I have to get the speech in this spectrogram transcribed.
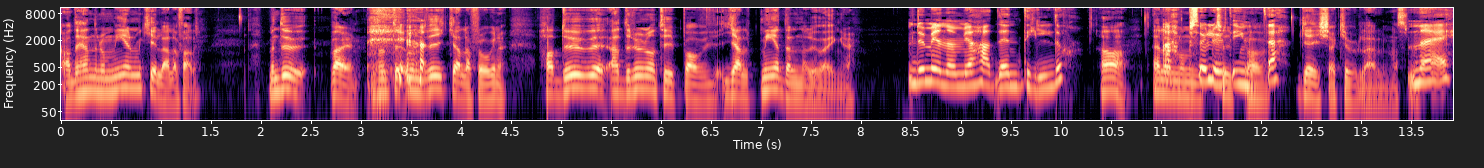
Ja, det händer nog mer med killar i alla fall. Men du, Vargen, du får inte undvika alla frågorna. Hade du, hade du någon typ av hjälpmedel när du var yngre? Du menar om jag hade en dildo? Ja, eller någon Absolut typ inte. av geisha-kula eller något sånt. Nej,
